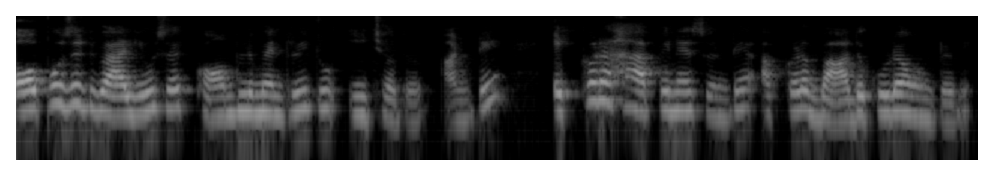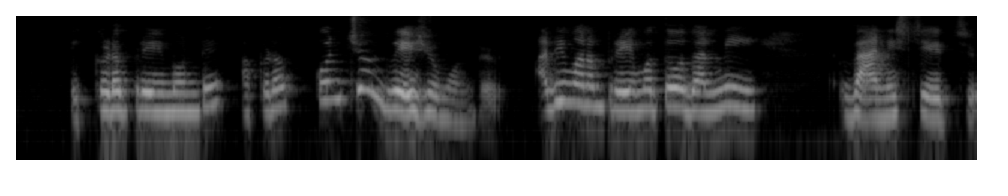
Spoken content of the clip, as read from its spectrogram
opposite values are complementary to each other అంటే ఎక్కడ హ్యాపీనెస్ ఉంటే అక్కడ బాధ కూడా ఉంటుంది. ఎక్కడ ప్రేమ ఉంటే అక్కడ కొంచెం ద్వేషం ఉంటుంది. అది మనం ప్రేమతో దాన్ని వానిష్ చేయొచ్చు.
